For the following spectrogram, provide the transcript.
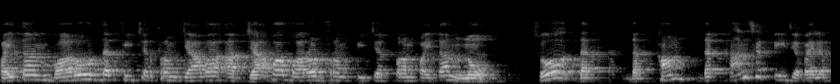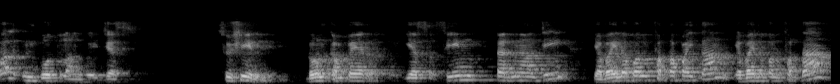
Python borrowed that feature from Java or Java borrowed from feature from Python. No, so that that com that concept is available in both languages. Sushil, don't compare. Yes, same terminology available for the Python, available for the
